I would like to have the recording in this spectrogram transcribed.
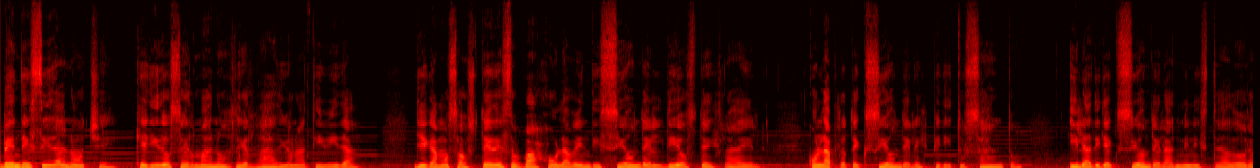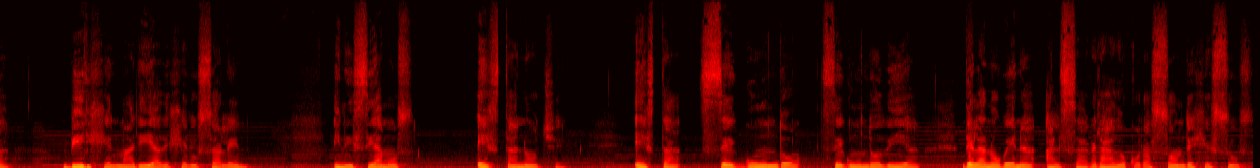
Bendecida noche, queridos hermanos de Radio Natividad. Llegamos a ustedes bajo la bendición del Dios de Israel, con la protección del Espíritu Santo y la dirección de la administradora Virgen María de Jerusalén. Iniciamos esta noche, esta segundo, segundo día de la novena al Sagrado Corazón de Jesús.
